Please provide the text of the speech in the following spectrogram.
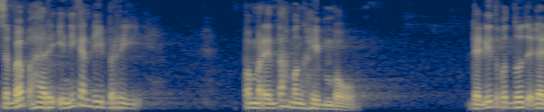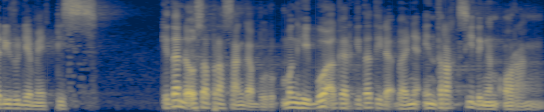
Sebab hari ini kan diberi pemerintah menghimbau. Dan itu petunjuk dari dunia medis. Kita tidak usah prasangka buruk. Menghimbau agar kita tidak banyak interaksi dengan orang.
